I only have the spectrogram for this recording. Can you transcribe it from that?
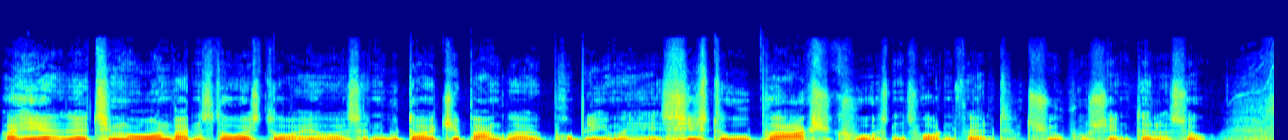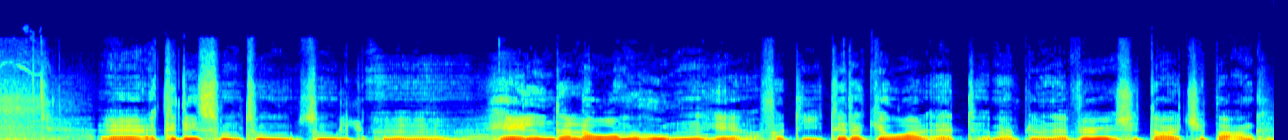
Og her øh, til morgen var den store historie også, at nu Deutsche Bank var jo problemer her i sidste uge på aktiekursen, tror den faldt 20 procent eller så. Øh, det er det som, som, som øh, halen, der lover med hunden her, fordi det, der gjorde, at man blev nervøs i Deutsche Bank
